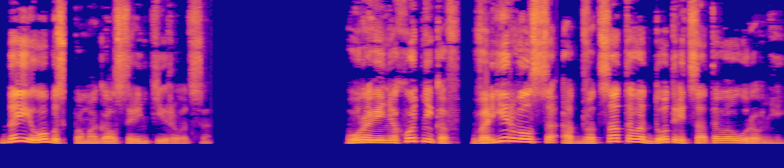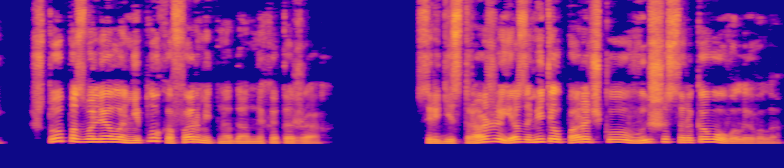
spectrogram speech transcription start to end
Да и обыск помогал сориентироваться. Уровень охотников варьировался от 20 до 30 уровней, что позволяло неплохо фармить на данных этажах. Среди стражи я заметил парочку выше сорокового левела,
